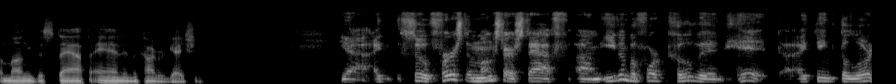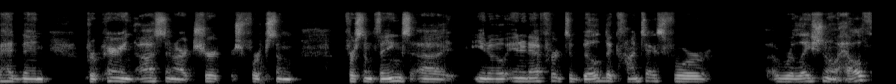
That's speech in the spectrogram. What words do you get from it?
among the staff and in the congregation? Yeah. I, so first, amongst our staff, um, even before COVID hit, I think the Lord had been preparing us and our church for some for some things. Uh, you know, in an effort to build the context for relational health.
